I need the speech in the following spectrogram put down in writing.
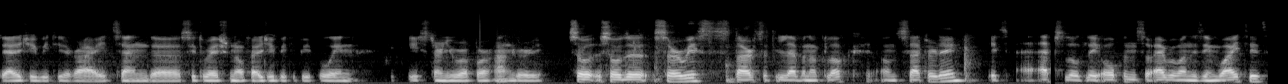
the LGBT rights and the situation of LGBT people in Eastern Europe or Hungary. So, so the service starts at 11 o'clock on Saturday. It's absolutely open, so everyone is invited,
